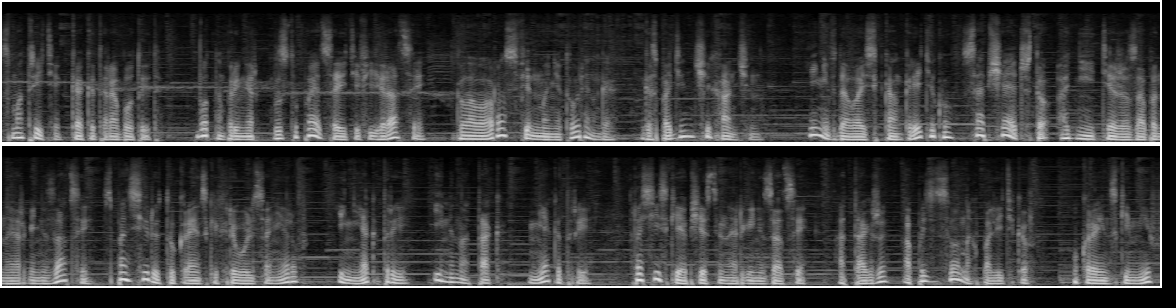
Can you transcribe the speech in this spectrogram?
Смотрите, как это работает. Вот, например, выступает в Совете Федерации глава Росфинмониторинга господин Чиханчин. И не вдаваясь в конкретику, сообщает, что одни и те же западные организации спонсируют украинских революционеров и некоторые, именно так, некоторые, российские общественные организации, а также оппозиционных политиков. Украинский миф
